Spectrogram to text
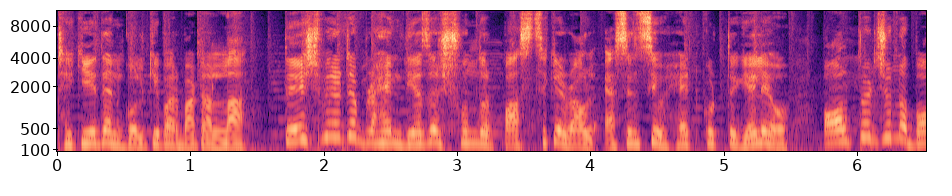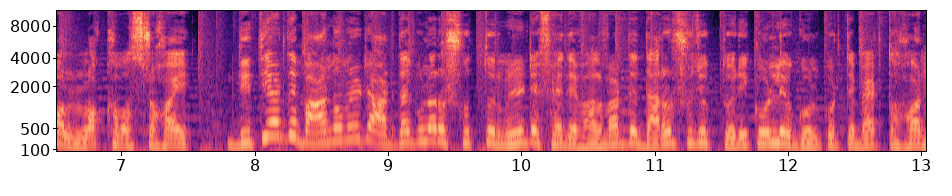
ঠেকিয়ে দেন গোলকিপার বাটাল্লা। তেইশ মিনিটে ব্রাহিম দিয়াজের সুন্দর পাস থেকে রাউল অ্যাসেন্সিও হেড করতে গেলেও অল্পের জন্য বল লক্ষ্যবস্ত্র হয়। দ্বিতীয়ার্ধে বাহান্ন মিনিটে আর্দাগুলার ও সত্তর মিনিটে ফেদে ভালভার্দে দারুণ সুযোগ তৈরি করলেও গোল করতে ব্যর্থ হন।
